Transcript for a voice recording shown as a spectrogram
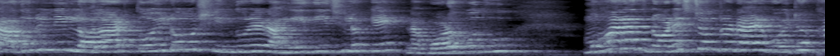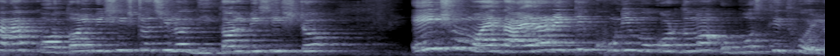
আদরিনীর ললার তৈল ও সিন্দুরে রাঙিয়ে দিয়েছিল কে? না, বড় বধূ। মহারাজ নরেশচন্দ্র রায়ের বৈঠকখানা কতল বিশিষ্ট ছিল? দ্বিতল বিশিষ্ট। এই সময় দায়রার একটি খুনি মোকদ্দমা উপস্থিত হইল।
